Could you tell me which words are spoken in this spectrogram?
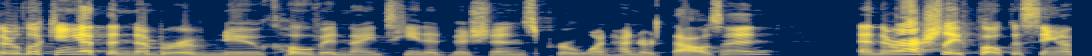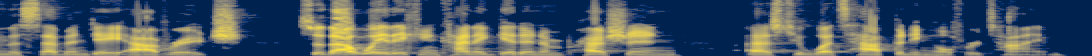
They're looking at the number of new COVID 19 admissions per 100,000, and they're actually focusing on the seven day average. So that way they can kind of get an impression as to what's happening over time.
